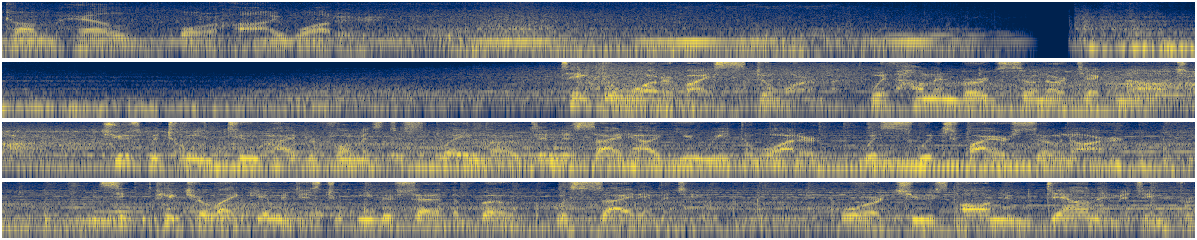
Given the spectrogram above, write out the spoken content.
Come hell or high water. Take the water by storm with Humminbird sonar technology. Choose between two high-performance display modes and decide how you read the water with Switchfire sonar. Seek picture-like images to either side of the boat with side imaging. Or choose all-new down imaging for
